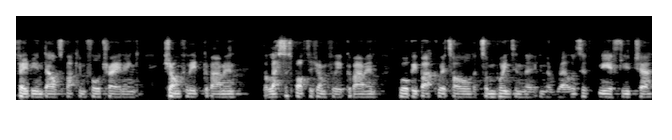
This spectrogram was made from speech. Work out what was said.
Fabian Delph's back in full training. Jean-Philippe Gbamin, the lesser spot of Jean-Philippe Gbamin, will be back, we're told, at some point in the in the relative near future.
